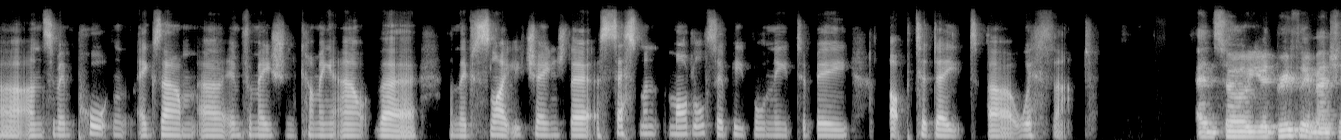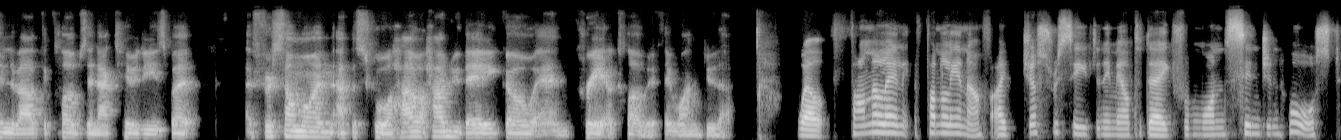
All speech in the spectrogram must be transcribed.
Uh, and some important exam uh, information coming out there. And they've slightly changed their assessment model. So people need to be up to date uh, with that. And so you had briefly mentioned about the clubs and activities, but uh, for someone at the school, how how do they go and create a club if they want to do that? Well, funnily, funnily enough, I just received an email today from one St. John Horst,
